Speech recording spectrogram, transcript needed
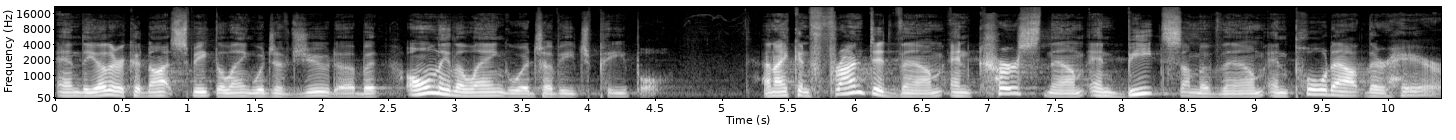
and the other could not speak the language of Judah, but only the language of each people. And I confronted them and cursed them and beat some of them and pulled out their hair.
